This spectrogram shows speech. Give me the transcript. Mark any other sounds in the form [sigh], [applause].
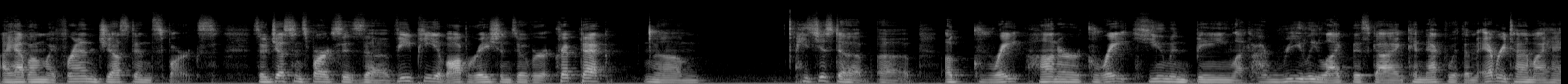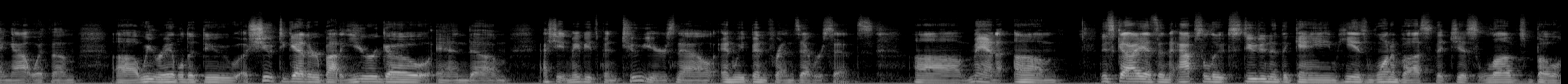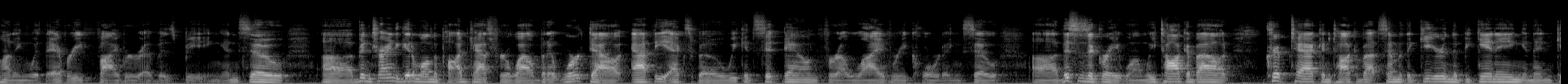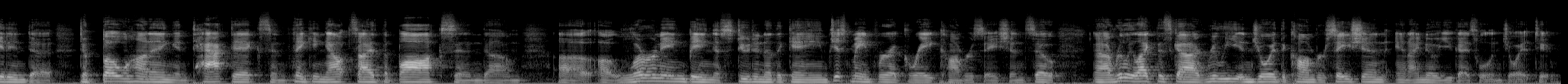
I have on my friend Justin Sparks. So, Justin Sparks is uh, VP of Operations over at Kryptek. Um, he's just a, a a great hunter, great human being. Like I really like this guy and connect with him every time I hang out with him. Uh, we were able to do a shoot together about a year ago, and um, actually maybe it's been two years now, and we've been friends ever since. Uh, man, um, this guy is an absolute student of the game. He is one of us that just loves bow hunting with every fiber of his being. And so uh, I've been trying to get him on the podcast for a while, but it worked out at the expo. We could sit down for a live recording. So uh, this is a great one. We talk about Kryptek and talk about some of the gear in the beginning and then get into to bow hunting and tactics and thinking outside the box and um, uh, uh, learning, being a student of the game, just made for a great conversation. So uh, I really like this guy, really enjoyed the conversation, and I know you guys will enjoy it too.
